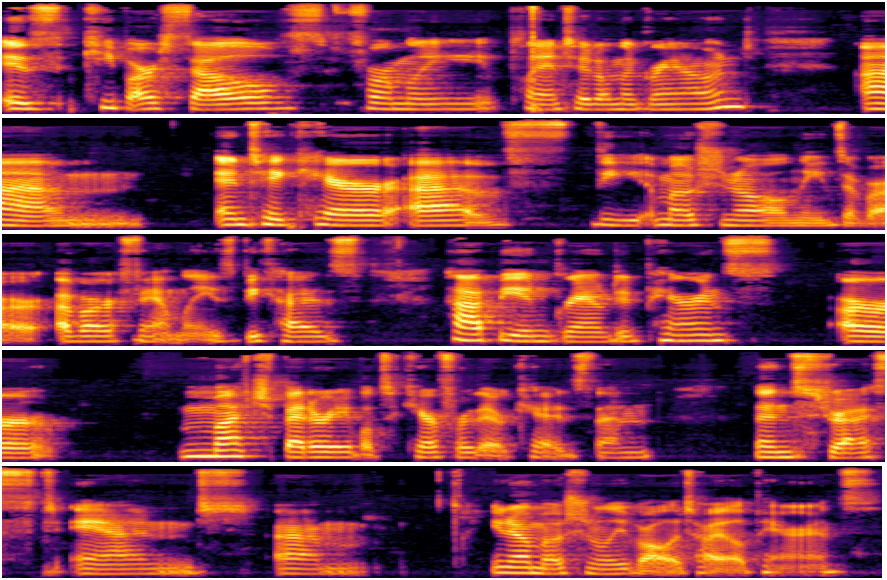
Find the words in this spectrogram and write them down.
is keep ourselves firmly planted on the ground um, and take care of the emotional needs of our of our families because happy and grounded parents are much better able to care for their kids than than stressed and um, you know emotionally volatile parents.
